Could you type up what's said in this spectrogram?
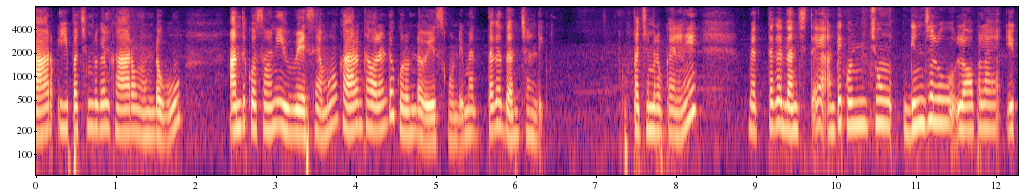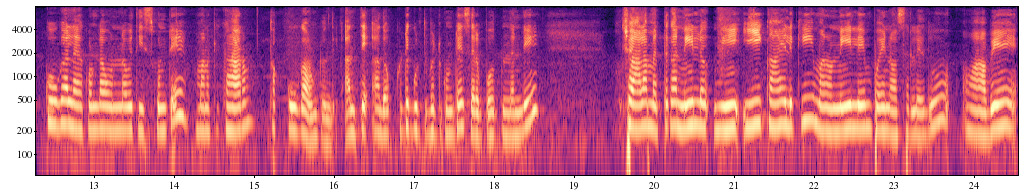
కారం ఈ పచ్చిమిరకాయలు కారం ఉండవు. అందుకోసమని ఇవి వేసాము. కారం కావాలంటే ఒక రెండో వేసుకోండి. మెత్తగా దంచండి. పచ్చిమిరపకాయలని మెత్తగా దంచితే అంటే కొంచెం గింజలు లోపల ఎక్కువగా లేకుండా ఉన్నవి తీసుకుంటే మనకి కారం తక్కువగా ఉంటుంది. అంతే అదొక్కటి గుర్తుపెట్టుకుంటే సరిపోతుందండి. చాలా మెత్తగా నీళ్ళు నీ ఈ కాయలకి మనం నీళ్ళు ఏం పోయిన అవసరం లేదు. అవే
